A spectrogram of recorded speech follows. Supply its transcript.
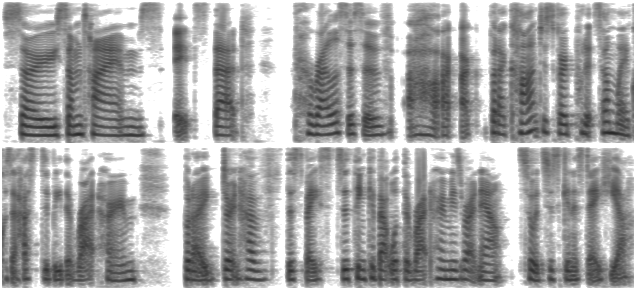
So sometimes it's that paralysis of, oh, I, I, but I can't just go put it somewhere because it has to be the right home. But I don't have the space to think about what the right home is right now. So it's just going to stay here.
